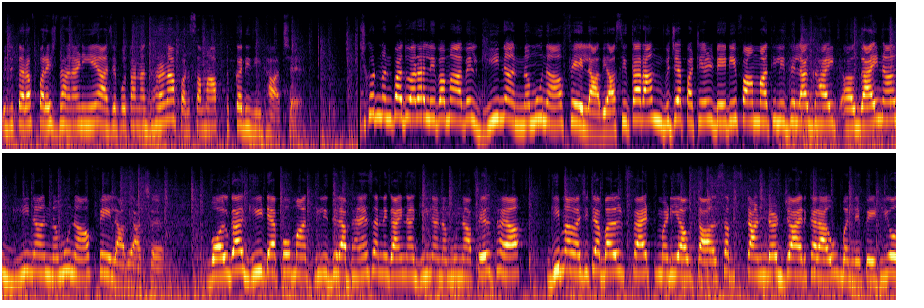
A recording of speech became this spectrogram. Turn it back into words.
બીજી તરફ પરેશ ધાનાણીએ આજે પોતાના ધરણા પર સમાપ્ત કરી દીધા છે. રાજકોટ મનપા દ્વારા લેવામાં આવેલ ઘીના નમૂના ફેલ આવ્યા. સીતારામ, વિજય પટેલ ડેરી ફાર્મમાંથી લીધેલા ગાય ગાયના ઘીના નમૂના ફેલ આવ્યા છે. વોલ્ગા ઘી ડેપોમાંથી લીધેલા ભેંસ અને ગાયના ઘીના નમૂના ફેલ થયા. ઘીમાં વેજીટેબલ, ફેટ મળી આવતા સબસ્ટાન્ડર્ડ જાહેર કરાયું. બંને પેઢીઓ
